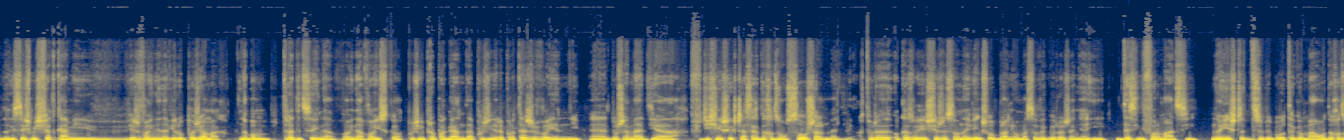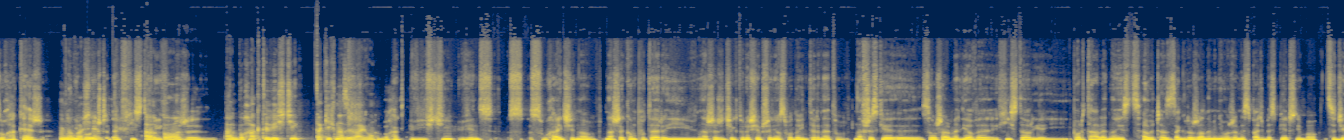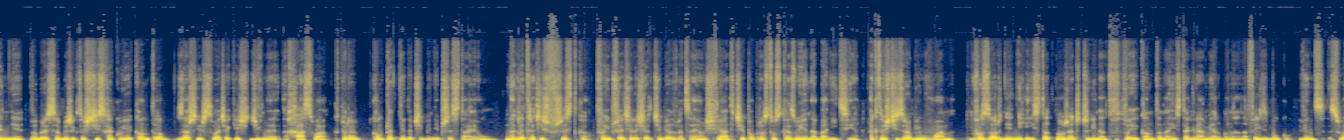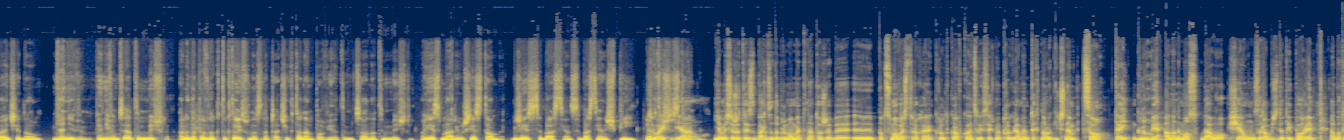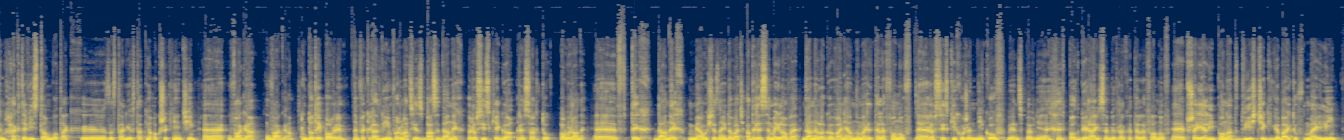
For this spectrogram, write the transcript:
no jesteśmy świadkami, wiesz, wojny na wielu poziomach. No bo tradycyjna wojna, wojsko, później propaganda, później reporterzy wojenni, e, duże media. W dzisiejszych czasach dochodzą social media, które okazuje się, że są największą bronią masowego rażenia i dezinformacji. No i jeszcze, żeby było tego mało, dochodzą hakerzy. No No nie właśnie. było jeszcze tak w historii, Albo- chyba że Albo haktywiści. Takich nazywają. albo aktywiści, więc słuchajcie, no, nasze komputery i nasze życie, które się przeniosło do internetu, na wszystkie y, social mediowe historie i portale, no jest cały czas zagrożone. My nie możemy spać bezpiecznie, bo codziennie wyobraź sobie, że ktoś ci schakuje konto, zaczniesz słać jakieś dziwne hasła, które kompletnie do ciebie nie przystają. Nagle tracisz wszystko. Twoi przyjaciele się od ciebie odwracają, świat cię po prostu skazuje na banicję, a ktoś ci zrobił włam pozornie nieistotną rzecz, czyli na twoje konto na Instagramie albo na, na Facebooku. Więc słuchajcie, no, ja nie wiem, ja nie wiem, co ja o tym myślę, ale na pewno kto, kto jest u nas na czacie, kto nam powie o tym, co on o tym myśli. O, jest Mariusz, jest Tomek. Gdzie jest Sebastian? Sebastian śpi? Jak Słuchaj, to się ja, stało? ja myślę, że to jest bardzo dobry moment na to, żeby y, podsumować trochę krótko. W końcu jesteśmy programem technologicznym. Co tej grupie No. Anonymous udało się zrobić do tej pory, albo tym haktywistom, bo tak y, zostali ostatnio okrzyknięci. E, uwaga, uwaga. Do tej pory wykradli informacje z bazy danych rosyjskiego resortu obrony. E, w tych danych miały się znajdować adresy mailowe, dane logowania, numery telefonów e, rosyjskich urzędników, więc pewnie podbierali sobie trochę telefonów. E, przejęli ponad 200 gigabajtów maili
